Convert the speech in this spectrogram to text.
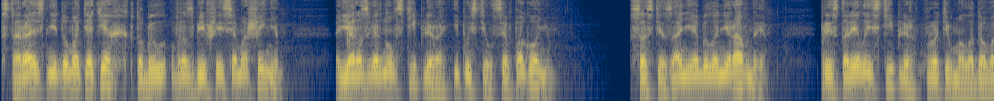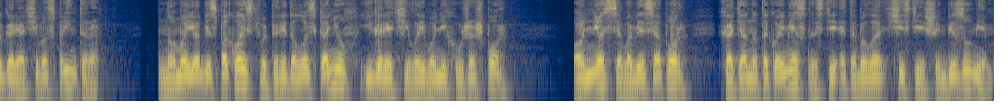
Стараясь не думать о тех, кто был в разбившейся машине, я развернул стиплера и пустился в погоню. Состязание было неравное. Престарелый стиплер против молодого горячего спринтера. Но мое беспокойство передалось коню и горячило его не хуже шпор. Он несся во весь опор, хотя на такой местности это было чистейшим безумием.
